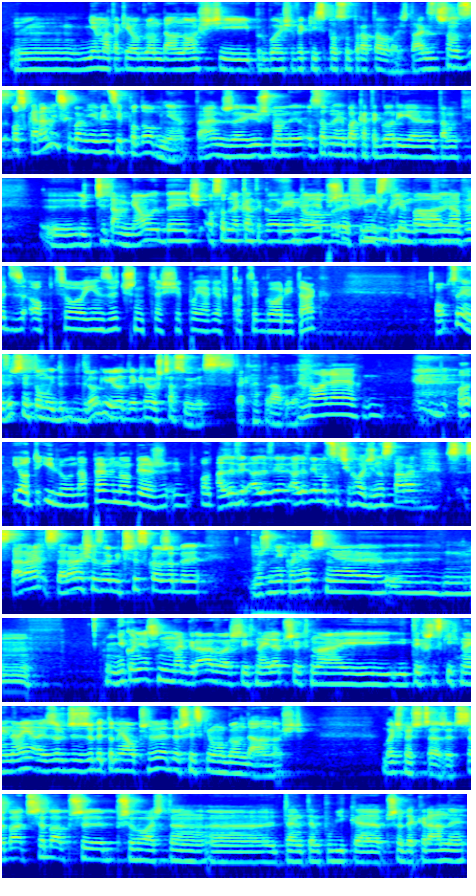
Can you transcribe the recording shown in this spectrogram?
nie ma takiej oglądalności i próbują się w jakiś sposób ratować. Tak? Zresztą z Oscarami jest chyba mniej więcej podobnie, tak? że już mamy osobne chyba kategorie tam y, czy tam miały być osobne kategorie do filmu film streamingowych? chyba nawet z obcojęzyczny też się pojawia w kategorii, tak? Obcojęzyczny to mój drogi od jakiegoś czasu jest tak naprawdę. No ale i od ilu? Na pewno wiesz. Od... Ale, wie, ale, wie, ale wiem o co ci chodzi. No stara, stara, starałem się zrobić wszystko, żeby może niekoniecznie. Yy, niekoniecznie nagradzać tych najlepszych, naj, tych wszystkich najnaj, ale żeby, żeby to miało przede wszystkim oglądalność. Bądźmy szczerzy, trzeba, trzeba przy, przywołać tę, e, tę, tę publikę przed ekrany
